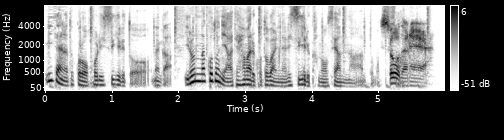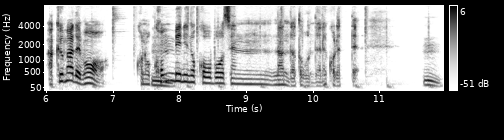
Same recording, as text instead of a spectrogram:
みたいなところを掘りすぎると、なんかいろんなことに当てはまる言葉になりすぎる可能性あんなと思ってさ。そうだね。あくまでも、このコンビニの攻防戦なんだと思うんだよね、これって。うん。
